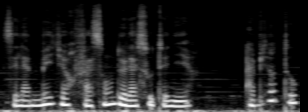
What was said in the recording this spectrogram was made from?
C'est la meilleure façon de la soutenir. À bientôt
